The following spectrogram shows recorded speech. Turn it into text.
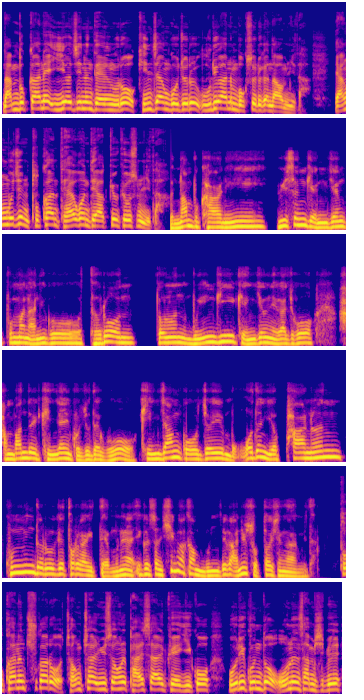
남북 간에 이어지는 대응으로 긴장 고조를 우려하는 목소리가 나옵니다. 양무진 북한 대학원 대학교 교수입니다. 남북한이 위성 경쟁뿐만 아니고 더러운 또는 무인기 경쟁해가지고 한반도의 긴장이 고조되고 긴장 고조의 모든 여파는 국민들에게 돌아가기 때문에 이것은 심각한 문제가 아닐 수 없다고 생각합니다. 북한은 추가로 정찰 위성을 발사할 계획이고 우리 군도 오는 30일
